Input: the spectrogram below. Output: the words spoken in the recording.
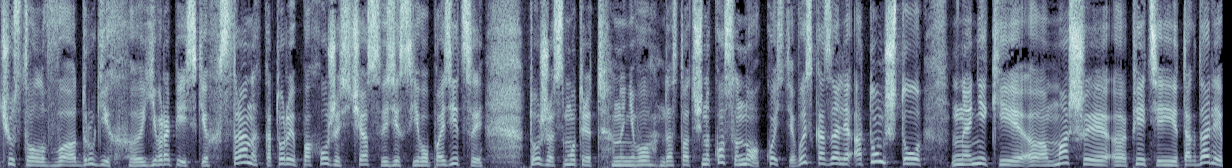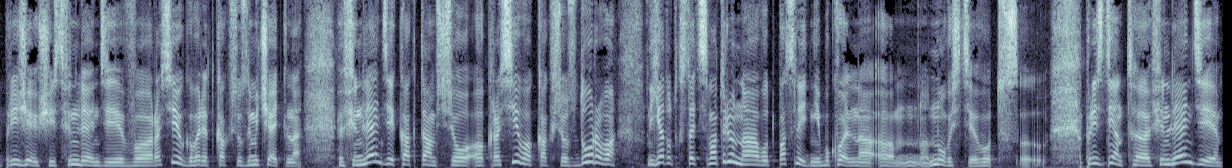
чувствовал в других э, европейских странах, которые, похоже, сейчас в связи с его позицией тоже смотрят на него достаточно косо. Но, Костя, вы сказали о том, что некие э, Маши, э, Пети и так далее, приезжающие из Финляндии в Россию, говорят, как все замечательно в Финляндии, как там все красиво, как все здорово. Я тут, кстати, смотрю на вот последние буквально новости. Вот президент Финляндии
